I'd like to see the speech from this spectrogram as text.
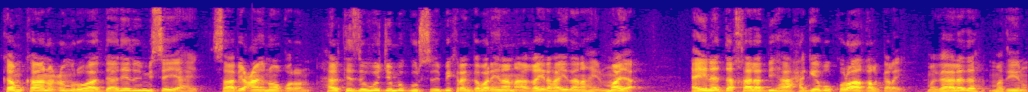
kam kaana cumruhaa da-deedu imisay ahayd saabica inoo qoran hal tasawaja ma guursaday bikran gabar inan ah hayraha ayadaan ahayn maya ayna dakhala bihaa xageebuu kula aqalgalay magaalada madiino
